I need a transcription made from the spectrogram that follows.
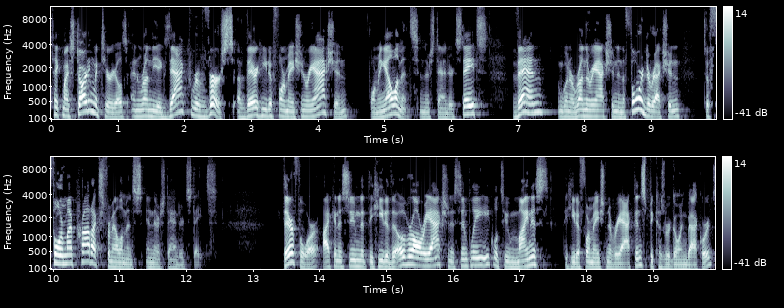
take my starting materials, and run the exact reverse of their heat of formation reaction, forming elements in their standard states. Then I'm going to run the reaction in the forward direction to form my products from elements in their standard states. Therefore, I can assume that the heat of the overall reaction is simply equal to minus the heat of formation of reactants because we're going backwards,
